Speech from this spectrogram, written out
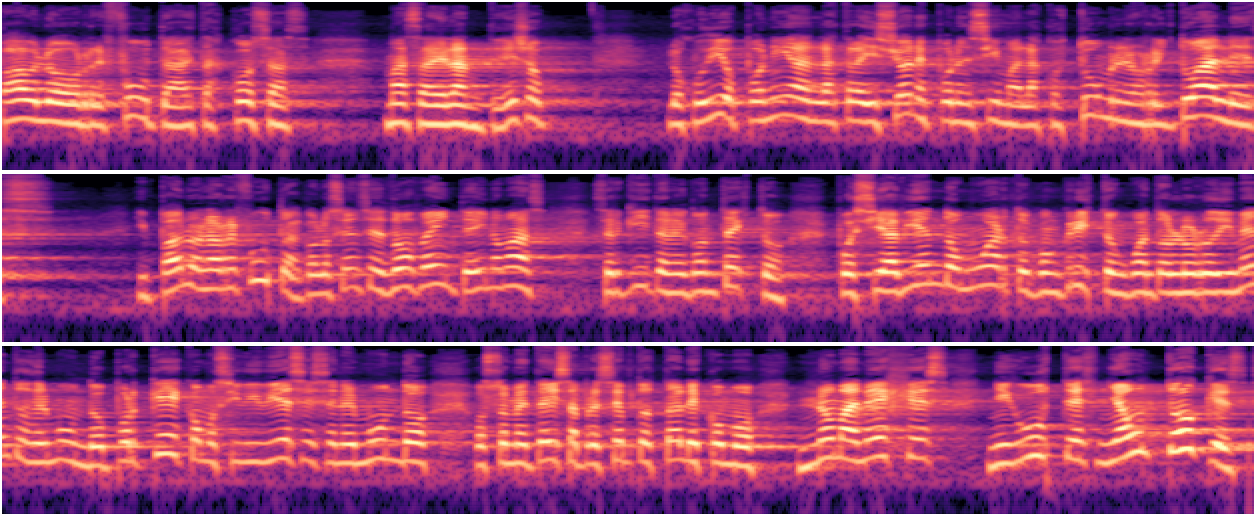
Pablo refuta estas cosas más adelante. Ellos, los judíos, ponían las tradiciones por encima, las costumbres, los rituales, y Pablo la refuta, Colosenses 2.20, ahí nomás, cerquita en el contexto. Pues si habiendo muerto con Cristo en cuanto a los rudimentos del mundo, ¿por qué como si vivieses en el mundo os sometéis a preceptos tales como no manejes, ni gustes, ni aun toques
